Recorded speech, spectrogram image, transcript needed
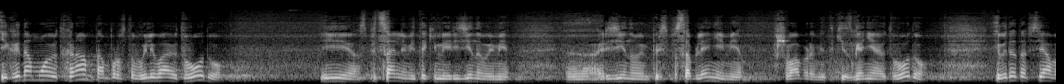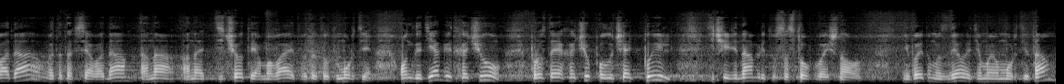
И когда моют храм, там просто выливают воду и специальными такими резиновыми резиновыми приспособлениями, швабрами такие сгоняют воду. И вот эта вся вода, вот эта вся вода, она, она течет и омывает вот этот мурти. Он говорит, я, говорит, хочу, просто я хочу получать пыль и черенамриту со стоп вайшнавов. И поэтому сделайте мою мурти там.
